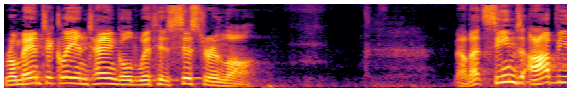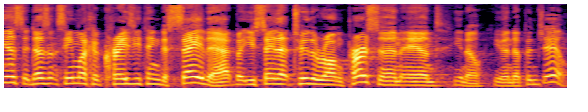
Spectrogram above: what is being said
romantically entangled with his sister in law. Now, that seems obvious. It doesn't seem like a crazy thing to say that, but you say that to the wrong person, and, you know, you end up in jail.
